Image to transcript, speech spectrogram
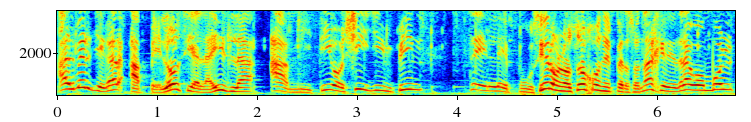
Al ver llegar a Pelosi a la isla, a mi tío Xi Jinping se le pusieron los ojos de personaje de Dragon Ball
